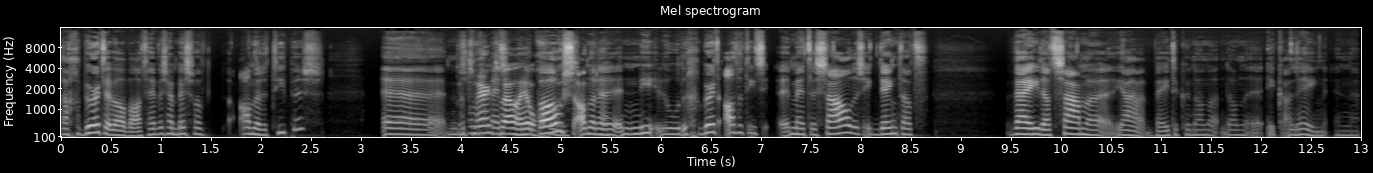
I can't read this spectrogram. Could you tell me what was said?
dan gebeurt er wel wat. Hè? We zijn best wel andere types. Eh, sommige werkt wel heel boos, goed. anderen niet. Er gebeurt altijd iets met de zaal. Dus ik denk dat wij dat samen ja, beter kunnen dan, dan eh, ik alleen. En, eh,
